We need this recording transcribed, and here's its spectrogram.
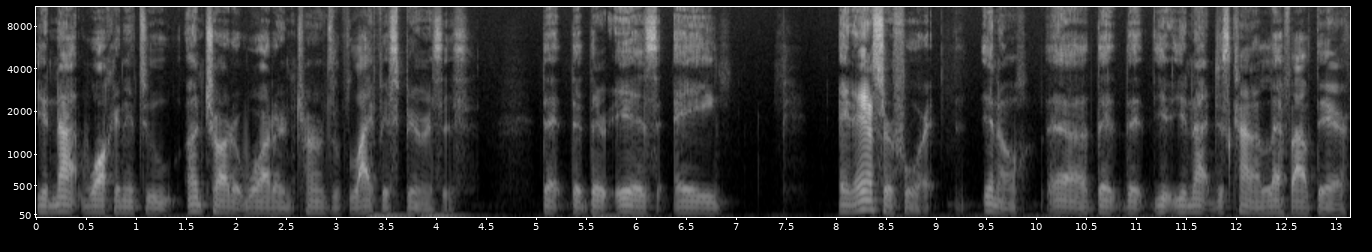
you're not walking into uncharted water in terms of life experiences. That that there is a an answer for it. You know uh, that that you're not just kind of left out there,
